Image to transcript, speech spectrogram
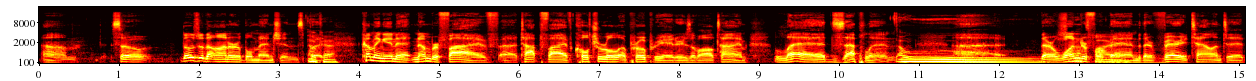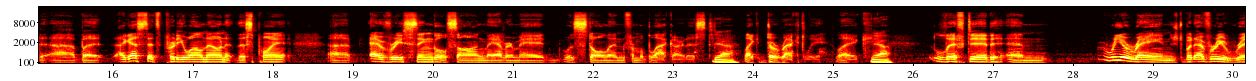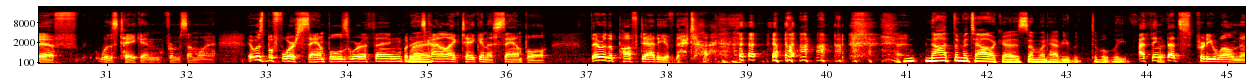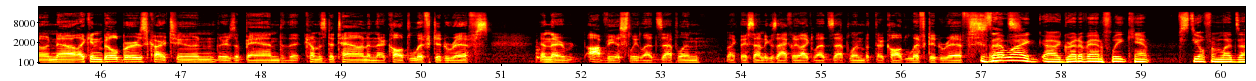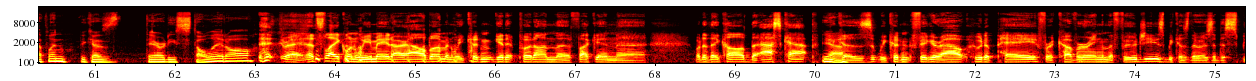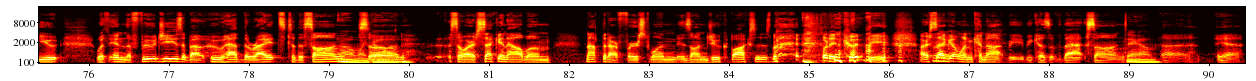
Um, so those are the honorable mentions. But Okay. coming in at number five, uh, top five cultural appropriators of all time, Led Zeppelin. Oh. They're a wonderful fired. band. They're very talented, uh, but I guess it's pretty well known at this point. Uh, every single song they ever made was stolen from a black artist. Yeah. Like directly. Like yeah. lifted and rearranged, but every riff was taken from somewhere. It was before samples were a thing, but it was kind of like taking a sample. They were the Puff Daddy of their time. Not the Metallica, as some would have you to believe. I think that's pretty well known now. Like in Bill Burr's cartoon, there's a band that comes to town and they're called Lifted Riffs. And they're obviously Led Zeppelin. Like they sound exactly like Led Zeppelin, but they're called Lifted Riffs. Is that why uh, Greta Van Fleet can't steal from Led Zeppelin because they already stole it all. right. That's like when we made our album and we couldn't get it put on the fucking. Uh, what are they called? The ASCAP? Yeah. Because we couldn't figure out who to pay for covering the Fugees because there was a dispute within the Fugees about who had the rights to the song. Oh my so, God. So our second album, not that our first one is on jukeboxes, but, but it could be. Our second one cannot be because of that song. Damn. Uh, yeah.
